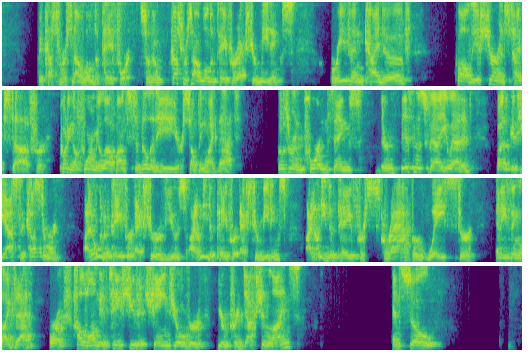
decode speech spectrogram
the customer's not willing to pay for it. So the customer's not willing to pay for extra meetings or even kind of quality assurance type stuff or putting a formula up on stability or something like that. Those are important things. They're business value added. But if you ask the customer, I don't want to pay for extra reviews. I don't need to pay for extra meetings. I don't need to pay for scrap or waste or anything like that, or how long it takes you to change over your production lines. And so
